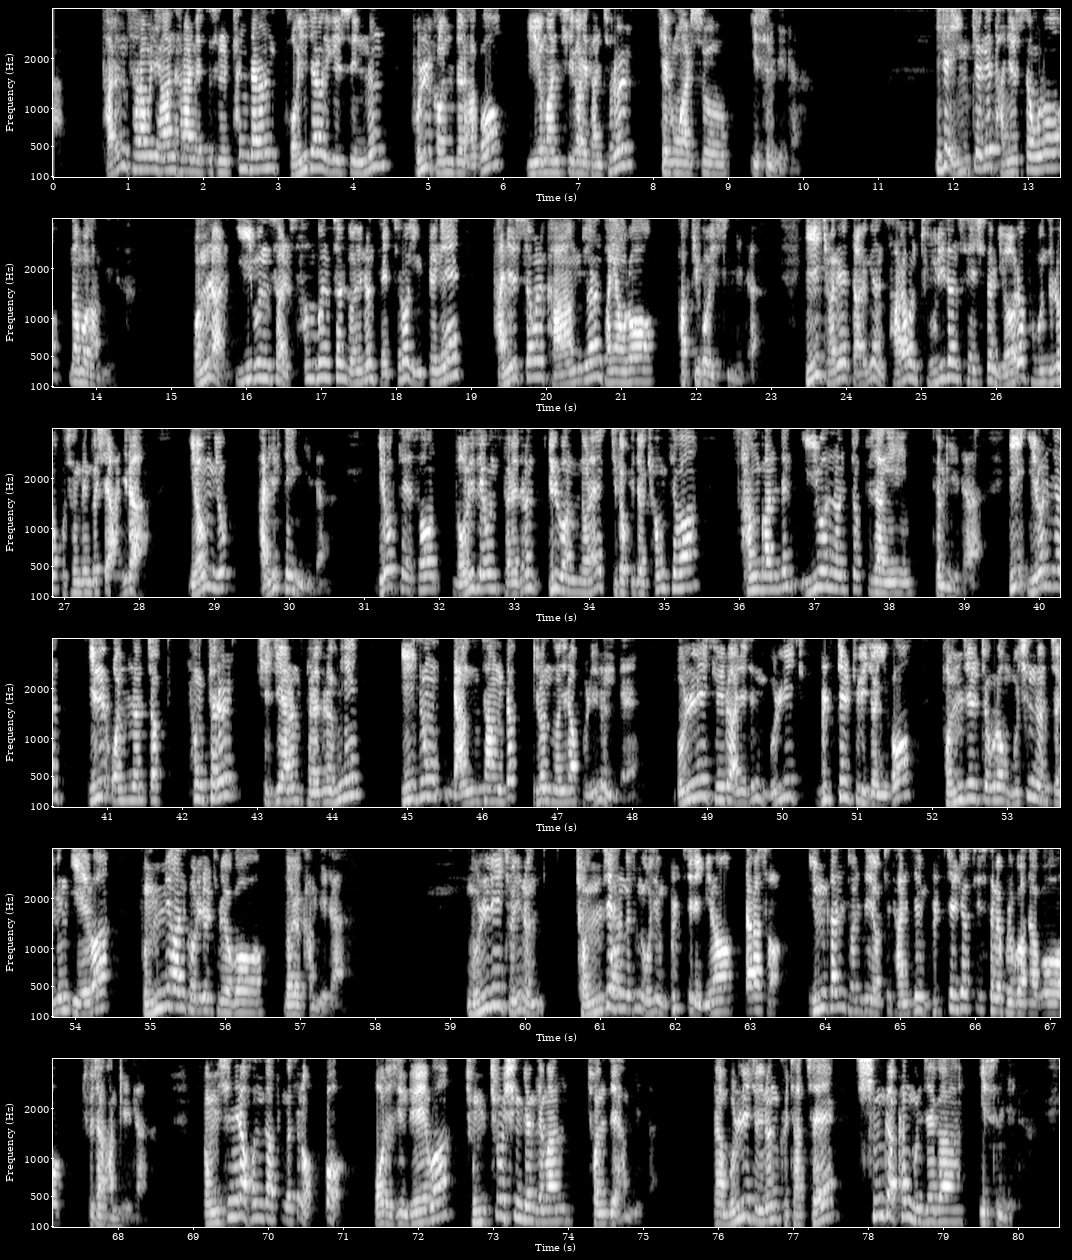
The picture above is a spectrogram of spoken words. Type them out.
다른 사람을 향한 하나님의 뜻을 판단하는 권위자로 이길 수 있는 불건전하고 위험한 시각의 단초를 제공할 수 있습니다. 이제 인격의 단일성으로 넘어갑니다. 오늘날 2분설, 3분설 논의는 대체로 인격의 단일성을 강조하는 방향으로 바뀌고 있습니다. 이 견해에 따르면 사람은 둘이든 셋이든 여러 부분들로 구성된 것이 아니라 영육 단일체입니다. 이렇게 해서 논의되온 견해들은 일원론의 기독교적 형태와 상반된 이원론적 주장이 됩니다. 이 일원론, 일원론적 형태를 지지하는 견해들은 흔히 이중 양상적 이론론이라 불리는데 물리주의로 알려진 물리, 물질주의적이고 본질적으로 무신론적인 이해와 분명한 거리를 두려고 노력합니다. 물리주의는 존재하는 것은 오직 물질이며 따라서 인간 존재 역시 단지 물질적 시스템에 불과하다고 주장합니다. 정신이나 혼 같은 것은 없고 오로지 뇌와 중추신경계만 존재합니다. 그러나 물리주의는 그 자체에 심각한 문제가 있습니다.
